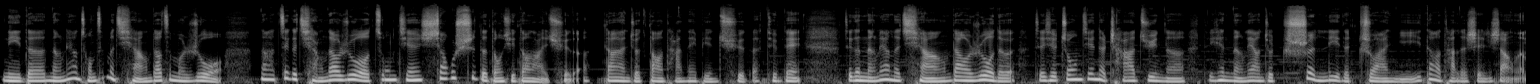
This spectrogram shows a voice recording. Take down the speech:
你的能量从这么强到这么弱，那这个强到弱中间消失的东西到哪里去了？当然就到他那边去了，对不对？这个能量的强到弱的这些中间的差距呢，这些能量就顺利的转移到他的身上了。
